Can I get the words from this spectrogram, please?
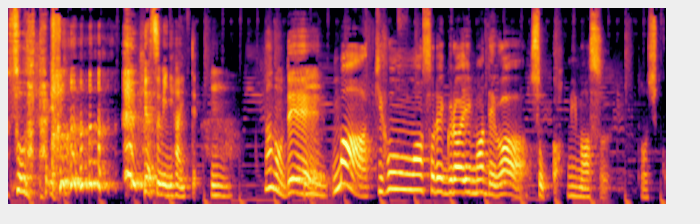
そうだった 休みに入って。うん。なので、まあ基本はそれぐらいまではそっか。見ます。確か。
